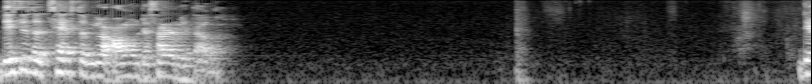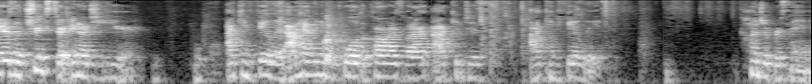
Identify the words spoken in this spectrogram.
This is a test of your own discernment though. There's a trickster energy here. I can feel it. I haven't even pulled the cards, but I, I can just, I can feel it. 100%.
